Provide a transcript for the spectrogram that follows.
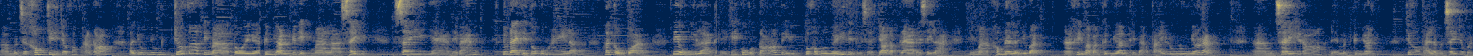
à, mình sẽ không chi cho cái khoản đó. À, giống như trước á, khi mà tôi à, kinh doanh cái việc mà là xây xây nhà để bán trước đây thì tôi cũng hay là hơi cầu toàn. Ví dụ như là cái cái khu vực đó thì tôi không ưng ý thì tôi sẽ cho đập ra để xây lại nhưng mà không nên là như vậy. Ha, khi mà bạn kinh doanh thì bạn phải luôn luôn nhớ rằng à, mình xây cái đó để mình kinh doanh chứ không phải là mình xây cho mình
